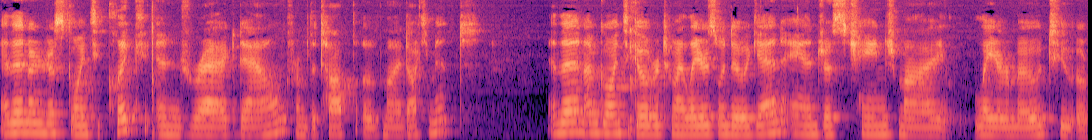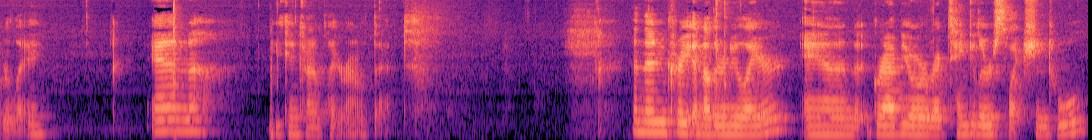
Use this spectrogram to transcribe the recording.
And then I'm just going to click and drag down from the top of my document and then I'm going to go over to my layers window again and just change my layer mode to overlay. And you can kind of play around with that. And then create another new layer and grab your rectangular selection tool.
